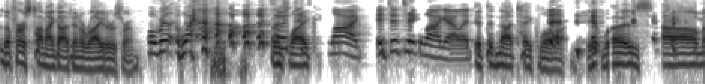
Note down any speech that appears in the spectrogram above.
the first time I got in a writer's room. Oh, really? Wow. so it like did long. It did take long, Alan. It did not take long. it was, um,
